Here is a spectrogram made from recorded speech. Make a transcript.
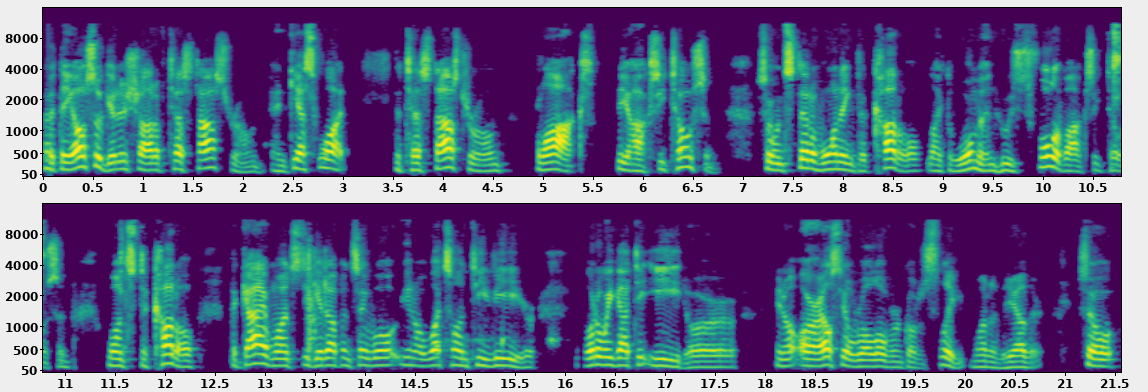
but they also get a shot of testosterone. And guess what? The testosterone blocks the oxytocin. So instead of wanting to cuddle like the woman who's full of oxytocin wants to cuddle, the guy wants to get up and say, well, you know, what's on TV or what do we got to eat or you know, or else he'll roll over and go to sleep, one or the other. So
